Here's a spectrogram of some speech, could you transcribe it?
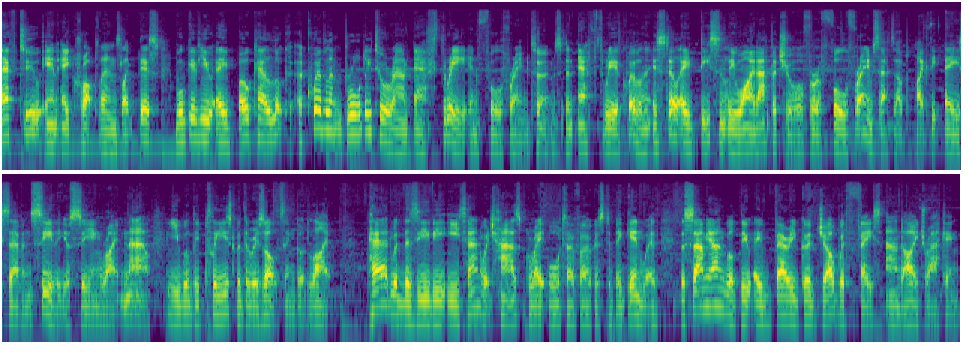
f2 in a crop lens like this will give you a bokeh look equivalent broadly to around f3 in full frame terms. An f3 equivalent is still a decently wide aperture for a full frame setup like the A7C that you're seeing right now. You will be pleased with the results in good light. Paired with the ZV-E10, which has great autofocus to begin with, the Samyang will do a very good job with face and eye tracking.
